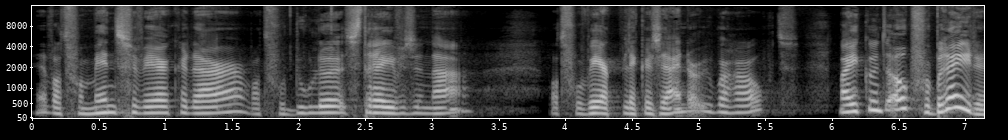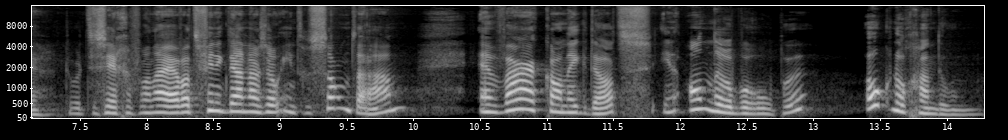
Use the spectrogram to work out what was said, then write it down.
wat voor mensen werken daar? Wat voor doelen streven ze na? Wat voor werkplekken zijn er überhaupt? Maar je kunt ook verbreden door te zeggen van, nou ja, wat vind ik daar nou zo interessant aan? En waar kan ik dat in andere beroepen ook nog gaan doen.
